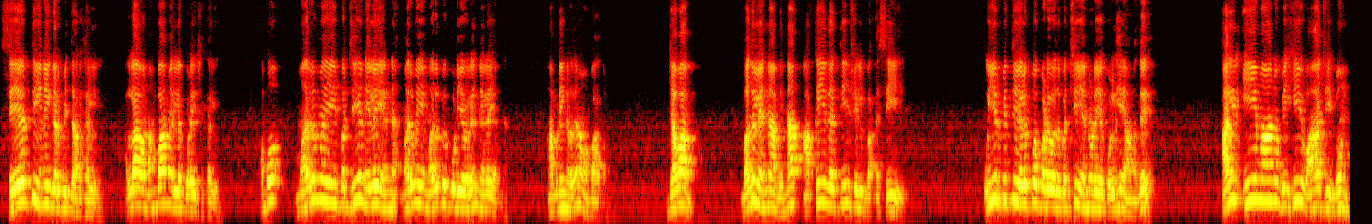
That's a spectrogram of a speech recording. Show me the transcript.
சேர்த்து இணை கற்பித்தார்கள். அல்லாஹ நம்பாம இல்லை குறைசுகள் அப்போ மறுமையை பற்றிய நிலை என்ன? மறுமையை மறுக்கக்கூடியவரின் நிலை என்ன? அப்படிங்கிறத நம்ம பார்க்கணும். ஜவாப் பதில் என்ன அப்படின்னா அகீதத்தி ஃபில் பசி உயிர்ப்பித்து எழுப்பப்படுவது பற்றி என்னுடைய கொள்கையானது. அல் ஈமானு பிஹி வாஜிபுன்.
